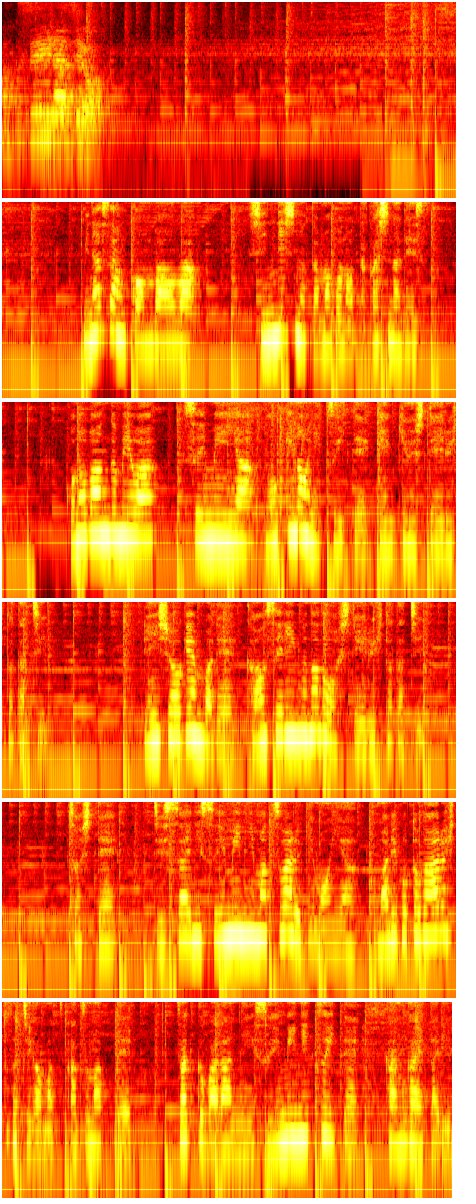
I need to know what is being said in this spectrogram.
爆睡ラジオ。皆さんこんばんは。心理師の卵の高階です。この番組は睡眠や脳機能について研究している人たち臨床現場でカウンセリングなどをしている人たちそして実際に睡眠にまつわる疑問や困りごとがある人たちが集まってざっくばらんに睡眠について考えたり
